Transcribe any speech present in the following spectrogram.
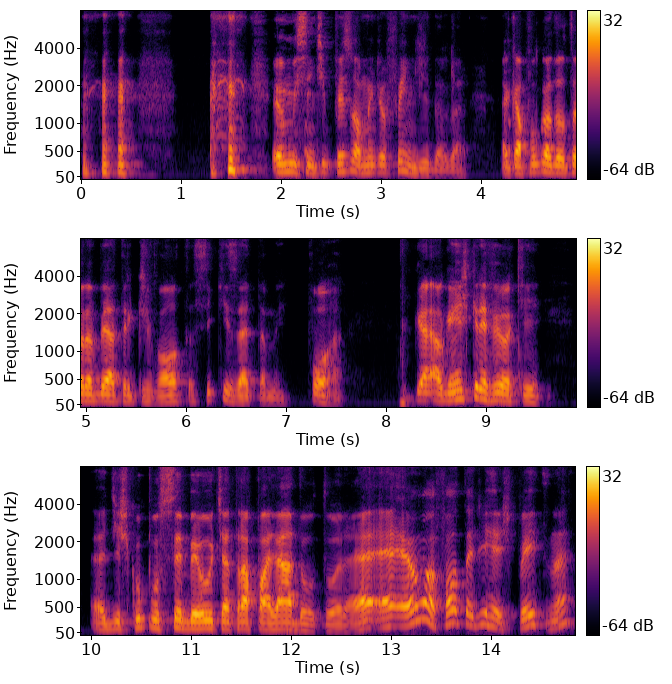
eu me senti pessoalmente ofendido agora. Daqui a pouco a doutora Beatrix volta, se quiser também. Porra, alguém escreveu aqui. É, desculpa o CBU te atrapalhar, doutora. É, é, é uma falta de respeito, né?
